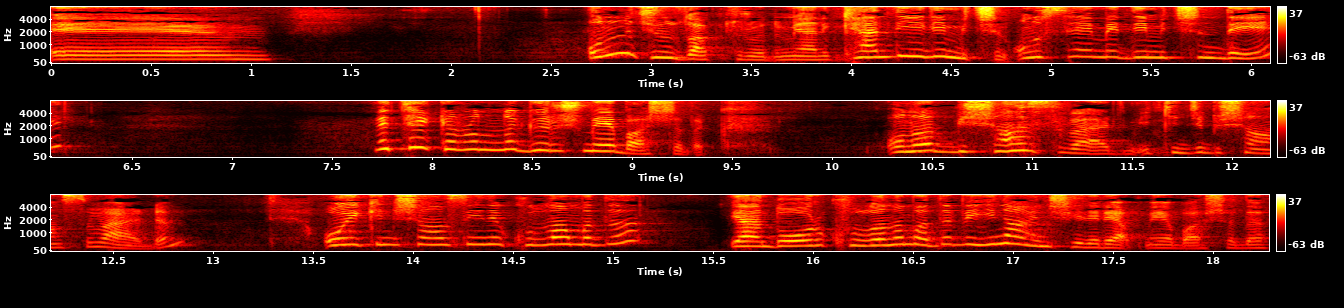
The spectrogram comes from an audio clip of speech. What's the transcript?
E, onun için uzak duruyordum. Yani kendi iyiliğim için, onu sevmediğim için değil. Ve tekrar onunla görüşmeye başladık. Ona bir şans verdim. ikinci bir şansı verdim. O ikinci şansı yine kullanmadı. Yani doğru kullanamadı ve yine aynı şeyleri yapmaya başladı.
